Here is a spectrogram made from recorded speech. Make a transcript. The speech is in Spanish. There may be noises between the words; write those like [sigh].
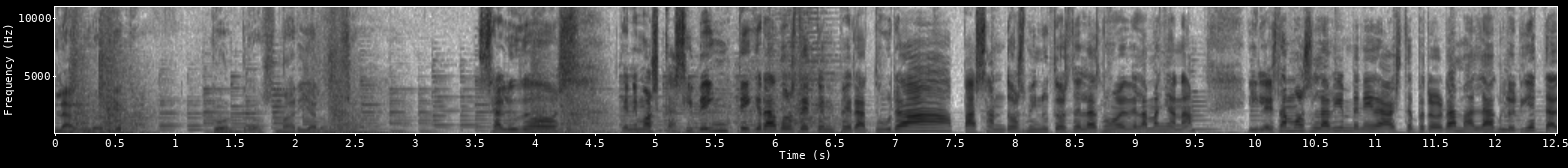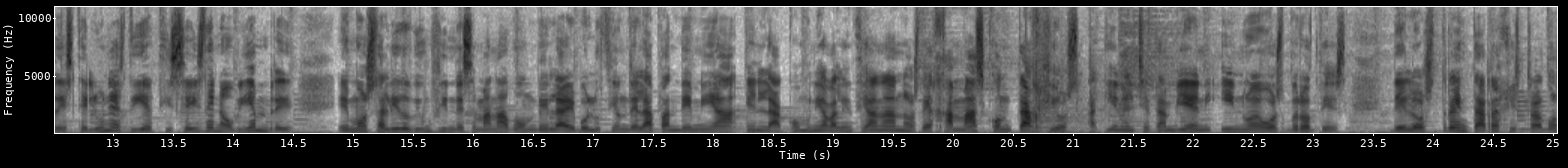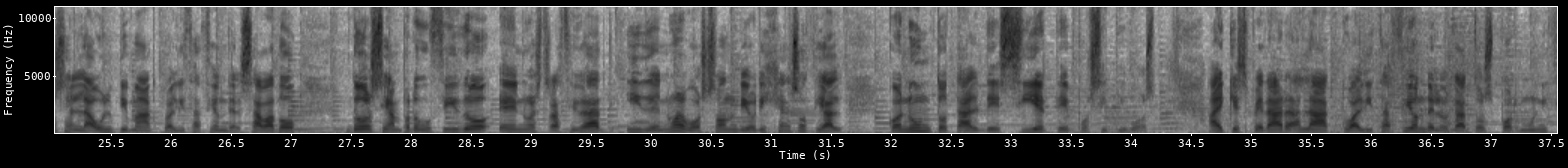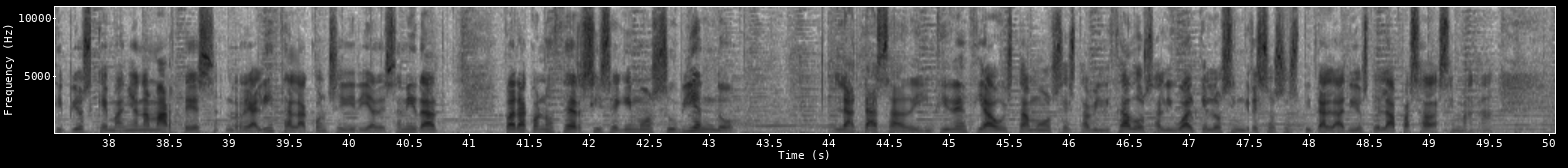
La Glorieta, con Rosmar y Alonso. Saludos. Tenemos casi 20 grados de temperatura, pasan dos minutos de las 9 de la mañana y les damos la bienvenida a este programa La Glorieta de este lunes 16 de noviembre. Hemos salido de un fin de semana donde la evolución de la pandemia en la Comunidad Valenciana nos deja más contagios, aquí en Elche también, y nuevos brotes. De los 30 registrados en la última actualización del sábado, dos se han producido en nuestra ciudad y de nuevo son de origen social con un total de siete positivos. Hay que esperar a la actualización de los datos por municipios que mañana martes realiza la Consejería de Sanidad para conocer si seguimos subiendo la tasa de incidencia o estamos estabilizados, al igual que los ingresos hospitalarios de la pasada semana.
